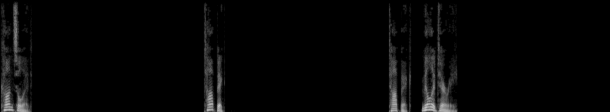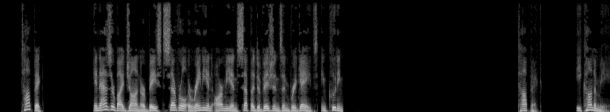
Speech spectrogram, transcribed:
Consulate. Military in Azerbaijan are based several Iranian army and Sepah divisions and brigades, including Economy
